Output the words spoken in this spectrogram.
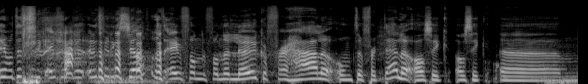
Nee, want dit vind ik, een van de, dit vind ik zelf altijd een van, van de leuke verhalen om te vertellen. Als ik, als ik ehm,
